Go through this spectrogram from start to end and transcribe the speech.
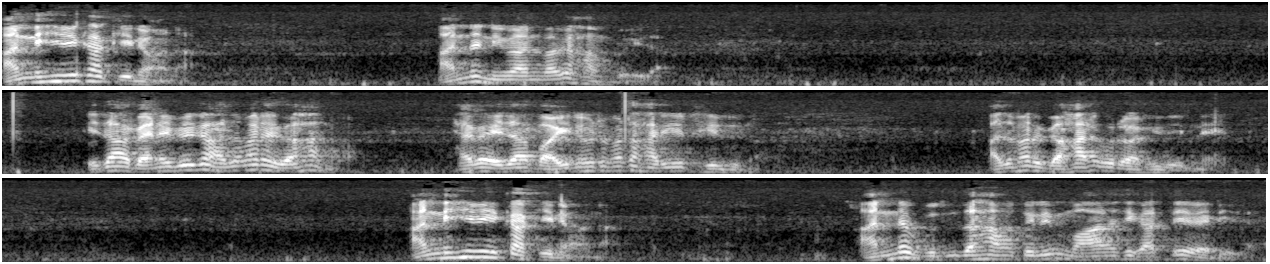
අන්න එහෙම එකක් එනවනම්. අන්න නිවන් මාර්ග හම්බ වෙලා. එදා බැනපෙක අද මට ගහනවා. හැබැයි එදා වයින්කොට මට හරියට හිතුණා. අද මට ගහනකොට හිතෙන්නේ නැහැ. අන්න එහෙම එකක් එනවනම්. අන්න බුදුදහම තුළින් මානසිකත්වය වැඩිලා.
